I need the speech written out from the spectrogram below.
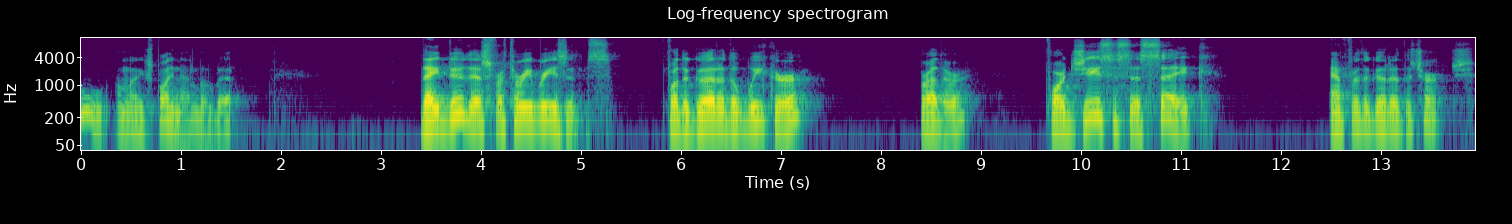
Ooh, I'm going to explain that a little bit. They do this for three reasons for the good of the weaker brother, for Jesus' sake, and for the good of the church.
